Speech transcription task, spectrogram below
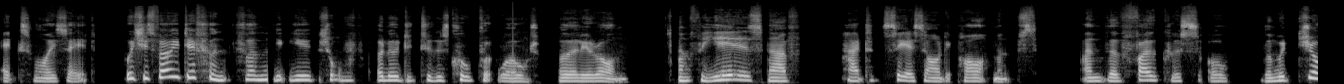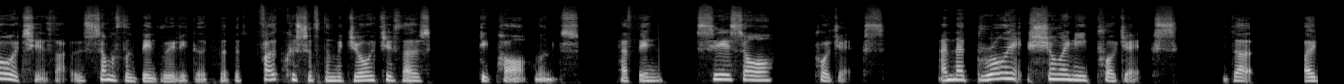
X, Y, Z, which is very different from you sort of alluded to this corporate world earlier on. And for years, I've had CSR departments and the focus of the majority of those, some of them been really good, but the focus of the majority of those departments have been CSR projects. And they're bright, shiny projects that are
